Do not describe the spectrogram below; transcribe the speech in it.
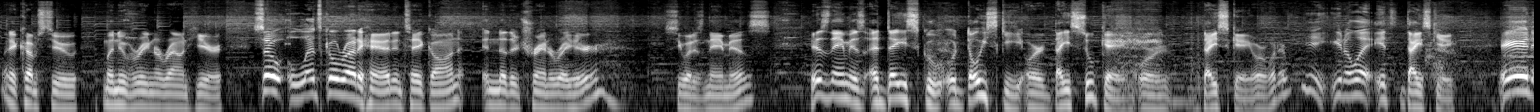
when it comes to maneuvering around here. So, let's go right ahead and take on another trainer right here. See what his name is. His name is Adaisku, or Doisuke, or Daisuke, or Daisuke, or whatever. You know what? It's Daisuke. And,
